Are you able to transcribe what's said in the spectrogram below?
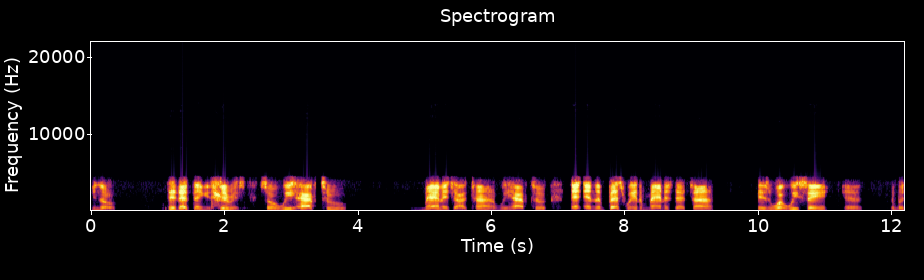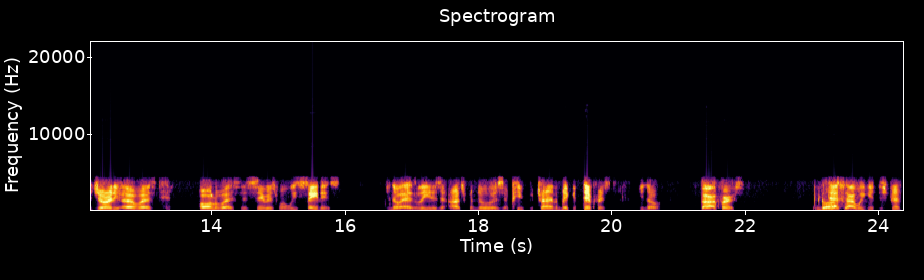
You know, that thing is serious. So we have to manage our time. We have to, and, and the best way to manage that time is what we say. And the majority of us, all of us, is serious when we say this. You know, as leaders and entrepreneurs and people trying to make a difference. You know, God first. God That's first. how we get the strength.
